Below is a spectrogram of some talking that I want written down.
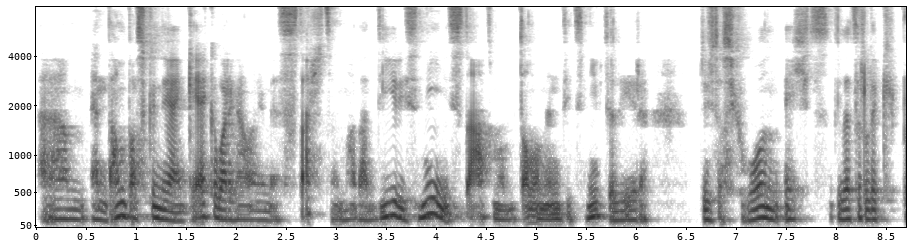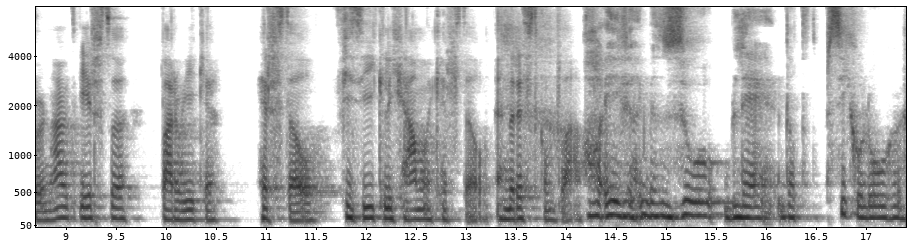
Ehm, en dan pas kun je gaan kijken, waar gaan we nu mee starten? Maar dat dier is niet in staat om op dat moment iets nieuws te leren. Dus dat is gewoon echt letterlijk burn-out. Eerste paar weken herstel, fysiek, lichamelijk herstel. En de rest komt later. Oh, Eva, ik ben zo blij dat de psychologen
